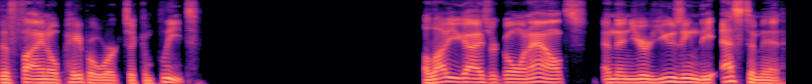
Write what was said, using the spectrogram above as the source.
the final paperwork to complete. A lot of you guys are going out and then you're using the estimate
